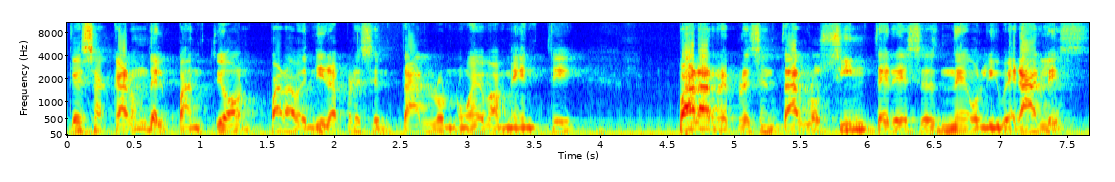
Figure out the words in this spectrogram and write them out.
que sacaron del panteón para venir a presentarlo nuevamente, para representar los intereses neoliberales,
